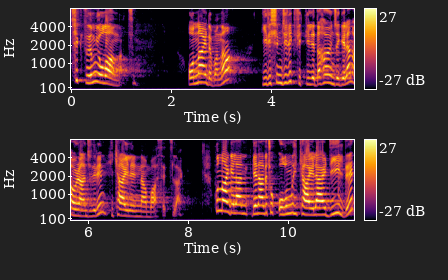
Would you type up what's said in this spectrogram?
çıktığım yolu anlattım. Onlar da bana girişimcilik fikriyle daha önce gelen öğrencilerin hikayelerinden bahsettiler. Bunlar gelen genelde çok olumlu hikayeler değildi.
